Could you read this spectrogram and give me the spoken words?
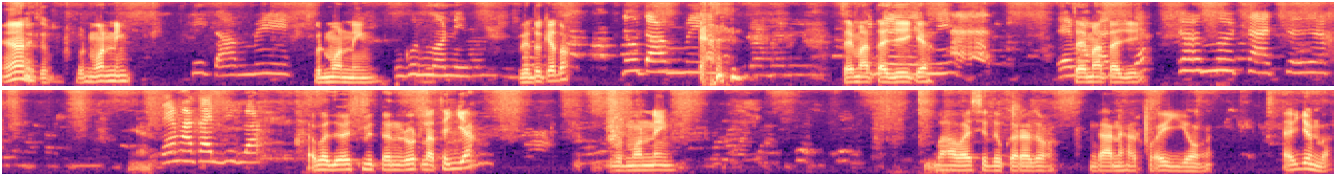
હે Ritu good morning good morning good morning Ritu કે તો ગુડ મોર્નિંગ જય માતાજી કે જય માતાજી આ બધું અસ્મિતા રોટલા થઈ ગયા ગુડ મોર્નિંગ બા હવે સીધું કરે જો ગાને હરખો આવી ગયો હવે. આવી ગયો ને બા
